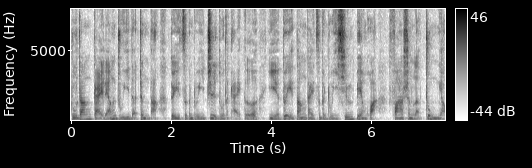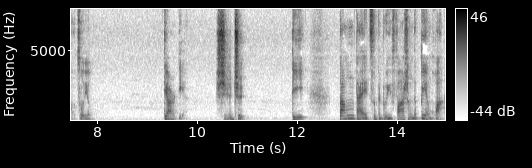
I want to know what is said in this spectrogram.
主张改良主义的政党对资本主义制度的改革也对当代资本主义新变化发生了重要作用。第二点，实质。第一。当代资本主义发生的变化，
